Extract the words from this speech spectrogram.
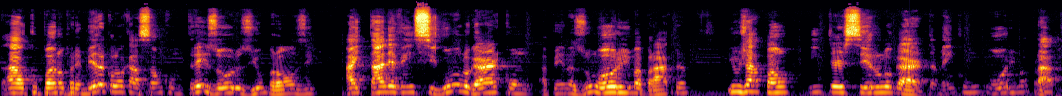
está ocupando a primeira colocação com três ouros e um bronze. A Itália vem em segundo lugar com apenas um ouro e uma prata e o Japão em terceiro lugar, também com um ouro e uma prata.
